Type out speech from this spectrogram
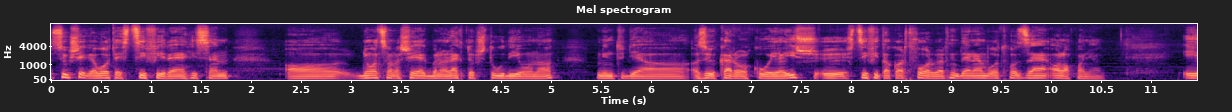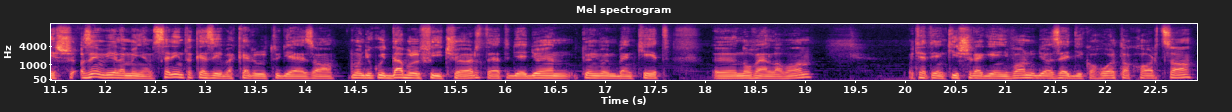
szüksége volt egy cifire, hiszen a 80-as években a legtöbb stúdiónak, mint ugye a, az ő karolkója is, ő cifit akart forgatni, de nem volt hozzá alapanyag. És az én véleményem szerint a kezébe került ugye ez a mondjuk úgy double feature, tehát ugye egy olyan könyv, amiben két novella van, vagy hát ilyen kis van, ugye az egyik a Holtak harca,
